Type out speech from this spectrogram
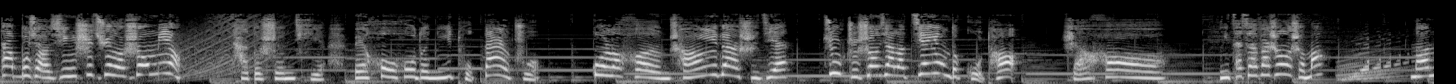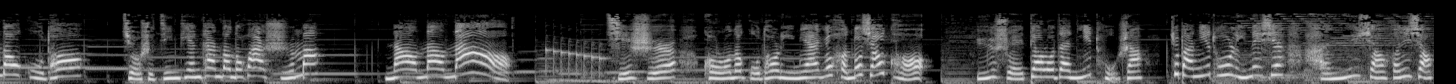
它不小心失去了生命，它的身体被厚厚的泥土盖住。过了很长一段时间，就只剩下了坚硬的骨头。然后，你猜猜发生了什么？难道骨头就是今天看到的化石吗？No No No！其实，恐龙的骨头里面有很多小孔，雨水掉落在泥土上，就把泥土里那些很小很小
